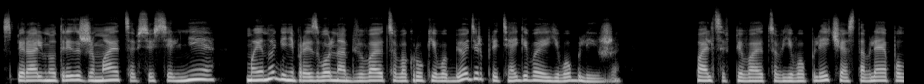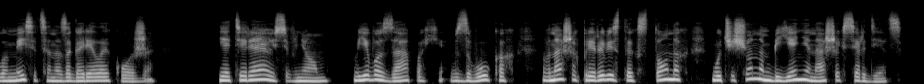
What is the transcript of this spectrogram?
Спираль внутри сжимается все сильнее, мои ноги непроизвольно обвиваются вокруг его бедер, притягивая его ближе. Пальцы впиваются в его плечи, оставляя полумесяцы на загорелой коже. Я теряюсь в нем, в его запахе, в звуках, в наших прерывистых стонах, в учащенном биении наших сердец.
